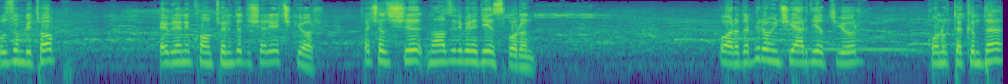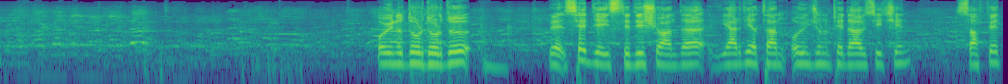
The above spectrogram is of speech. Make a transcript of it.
Uzun bir top. Evrenin kontrolünde dışarıya çıkıyor. Taç atışı Nazilli Belediyespor'un. Bu arada bir oyuncu yerde yatıyor. Konuk takımda. Oyunu durdurdu ve sedye istedi şu anda yerde yatan oyuncunun tedavisi için. Saffet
